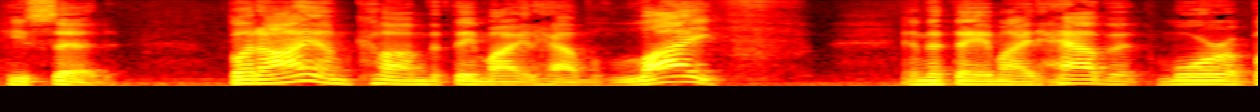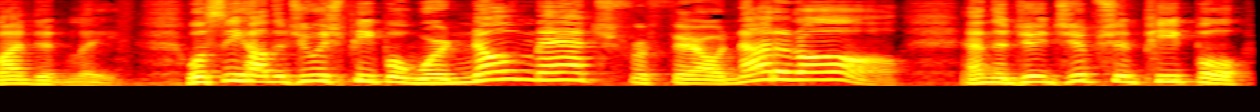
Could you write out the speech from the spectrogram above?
he said, But I am come that they might have life and that they might have it more abundantly. We'll see how the Jewish people were no match for Pharaoh, not at all, and the Egyptian people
